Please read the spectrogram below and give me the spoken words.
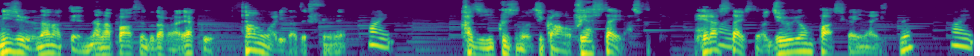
27.7%だから約3割がですね、はい。家事育児の時間を増やしたいらしくて、減らしたい人は14%しかいないんですね。はい。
